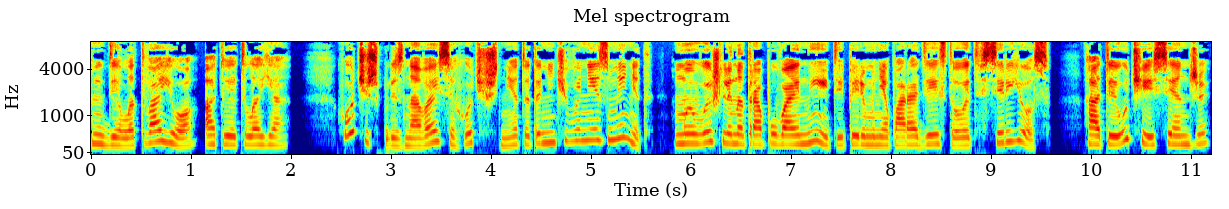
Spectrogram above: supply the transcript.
«Дело твое», — ответила я. «Хочешь, признавайся, хочешь, нет, это ничего не изменит. Мы вышли на тропу войны, и теперь мне пора действовать всерьез. А ты учись, Энджи.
